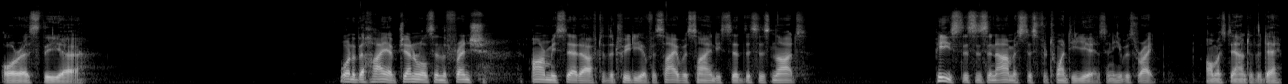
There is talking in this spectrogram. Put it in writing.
Or as the uh, one of the high up generals in the French army said after the Treaty of Versailles was signed, he said, This is not peace, this is an armistice for 20 years. And he was right, almost down to the day.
